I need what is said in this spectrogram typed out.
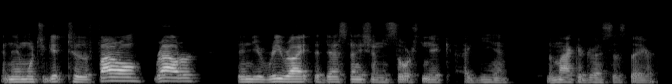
And then once you get to the final router, then you rewrite the destination and source NIC again. The MAC address is there.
